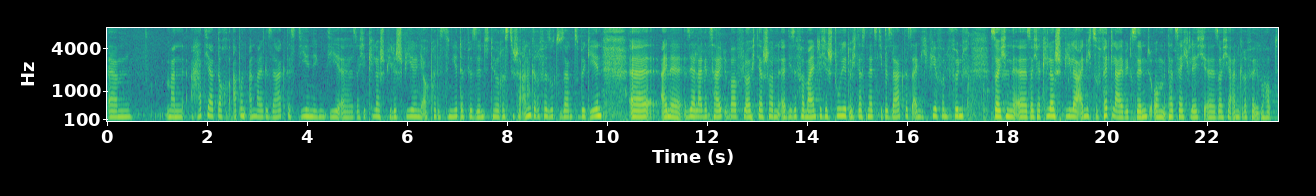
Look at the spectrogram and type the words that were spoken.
ähm, man hat ja doch ab und an mal gesagt, dass diejenigen, die äh, solche Killerspiele spielen, ja auch prädestiniert dafür sind, terroristische Angriffe sozusagen zu begehen. Äh, eine sehr lange Zeit über fleucht ja schon äh, diese vermeintliche Studie durch das Netz, die besagt, dass eigentlich vier von fünf solchen, äh, solcher Killerspiele eigentlich zu fettleibig sind, um tatsächlich äh, solche Angriffe überhaupt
